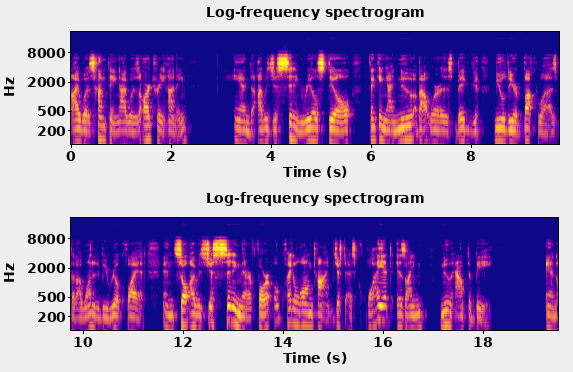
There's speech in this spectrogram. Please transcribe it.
I was hunting, I was archery hunting, and I was just sitting real still, thinking I knew about where this big mule deer buck was, but I wanted to be real quiet. And so I was just sitting there for oh, quite a long time, just as quiet as I knew how to be. And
